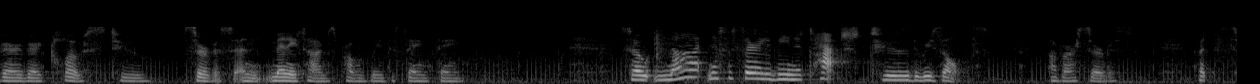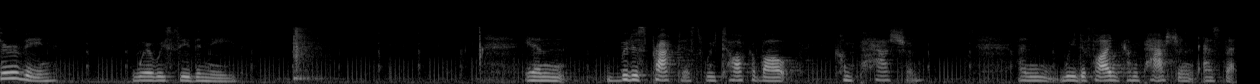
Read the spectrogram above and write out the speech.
very, very close to service, and many times probably the same thing. So, not necessarily being attached to the results of our service, but serving where we see the need. In Buddhist practice, we talk about compassion, and we define compassion as that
